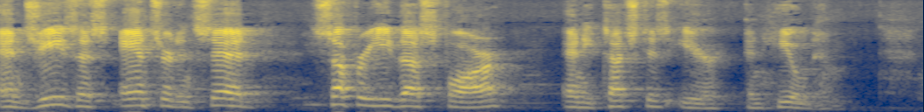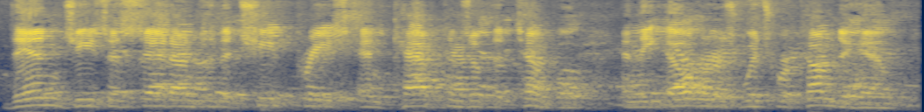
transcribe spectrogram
And Jesus answered and said, Suffer ye thus far. And he touched his ear and healed him. Then Jesus said unto the chief priests and captains of the temple and the elders which were come to him,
